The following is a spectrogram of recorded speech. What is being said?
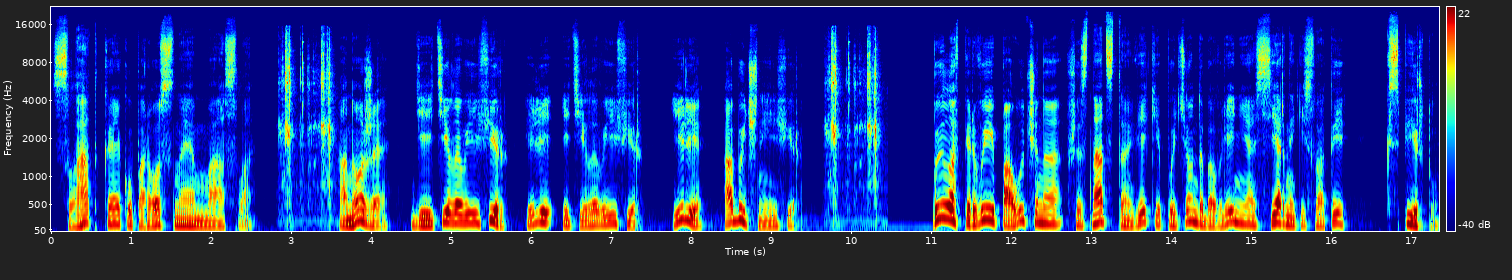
Сладкое купоросное масло. Оно же диэтиловый эфир или этиловый эфир или обычный эфир. Было впервые получено в XVI веке путем добавления серной кислоты к спирту.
